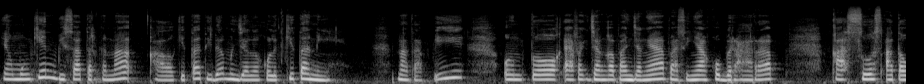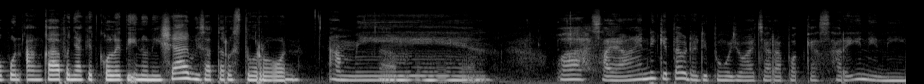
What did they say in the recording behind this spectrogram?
yang mungkin bisa terkena kalau kita tidak menjaga kulit kita nih. Nah, tapi untuk efek jangka panjangnya pastinya aku berharap kasus ataupun angka penyakit kulit di Indonesia bisa terus turun. Amin. Amin. Wah, sayangnya nih kita udah di penghujung acara podcast hari ini nih.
